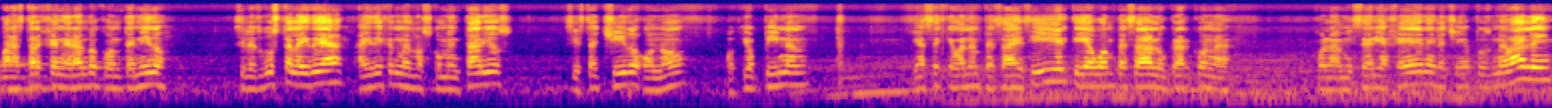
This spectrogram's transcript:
para estar generando contenido. Si les gusta la idea, ahí déjenme en los comentarios si está chido o no, o qué opinan. Ya sé que van a empezar a decir que ya voy a empezar a lucrar con la, con la miseria ajena y la chinga, pues me vale.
